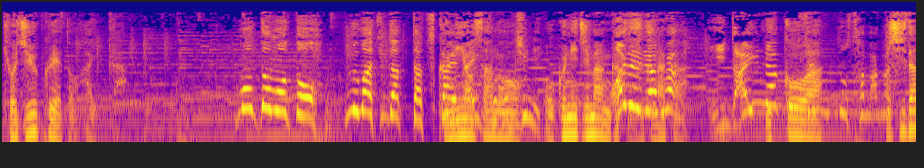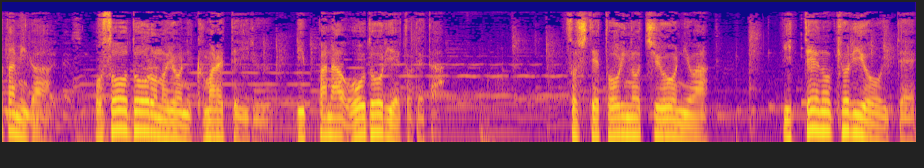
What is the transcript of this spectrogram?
居住区へと入った。もともと沼地だった使えない国長のこの地にお国自慢が続我く中一行は石畳が舗装道路のように組まれている立派な大通りへと出た。そして通りの中央には一定の距離を置いて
